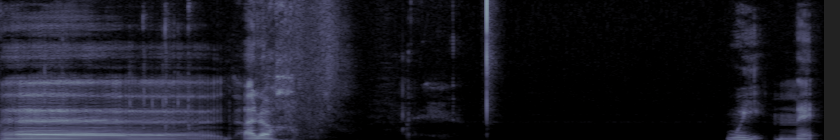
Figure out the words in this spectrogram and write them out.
Euh, alors, oui, mais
